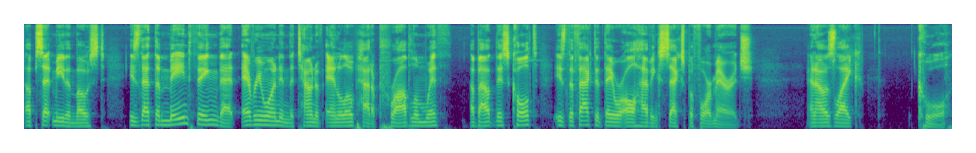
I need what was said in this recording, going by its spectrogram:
upset me the most is that the main thing that everyone in the town of Antelope had a problem with about this cult is the fact that they were all having sex before marriage. And I was like, cool.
